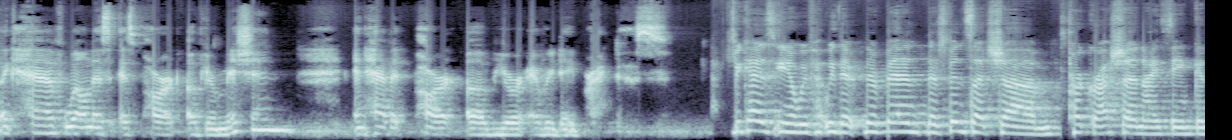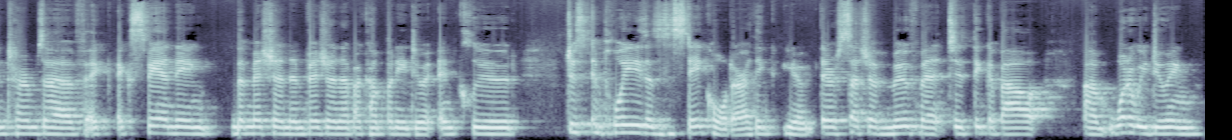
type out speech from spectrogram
Like have wellness as part of your mission and have it part of your everyday practice because you know we've we, there there've been there's been such um, progression I think in terms of e- expanding the mission and vision of a company to include just employees as a stakeholder. I think you know there's such a movement to think about um, what are we doing,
